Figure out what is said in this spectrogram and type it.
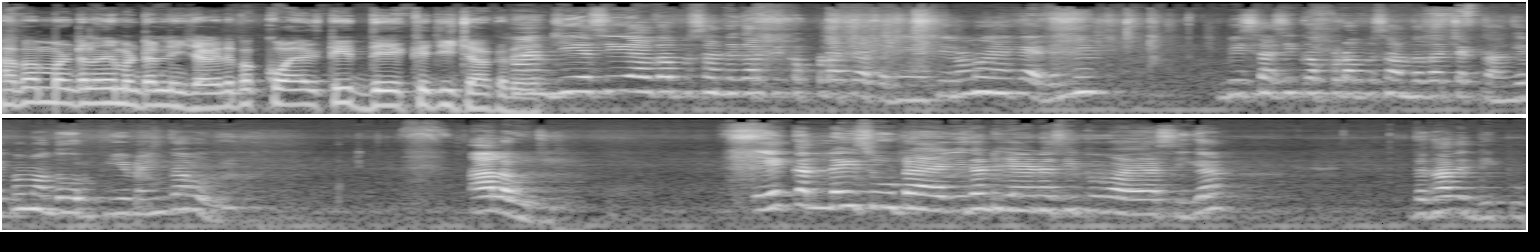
ਆਪਾਂ ਮੰਡਲਾਂ ਦੇ ਮੰਡਲ ਨਹੀਂ ਚੱਕਦੇ, ਆਪਾਂ ਕੁਆਲਿਟੀ ਦੇਖ ਕੇ ਚੀਜ਼ ਚੱਕਦੇ ਹਾਂ ਹਾਂਜੀ, ਅਸੀਂ ਆਪਦਾ ਪਸੰਦ ਕਰਕੇ ਕੱਪੜਾ ਚੱਕਦੇ ਹਾਂ, ਅਸੀਂ ਉਹਨਾਂ ਨੂੰ ਇਹ ਕਹਿ ਦਿੰਦੇ ਹਾਂ ਵੀ ਅਸੀਂ ਕੱਪੜਾ ਪਸੰਦ ਦਾ ਚੱਕਾਂਗੇ, ਭਾਵੇਂ 2 ਰੁਪਏ ਮਹਿੰਗਾ ਹੋਵੇ। ਆ ਲਓ ਜੀ, ਇਹ ਕੱਲਾ ਹੀ ਸੂਟ ਆਇਆ, ਜਿਹਦਾ ਡਿਜ਼ਾਈਨ ਅਸੀਂ ਪਵਾਇਆ ਸੀਗਾ। ਦਿਖਾ ਦੇ ਦੀਪੂ,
